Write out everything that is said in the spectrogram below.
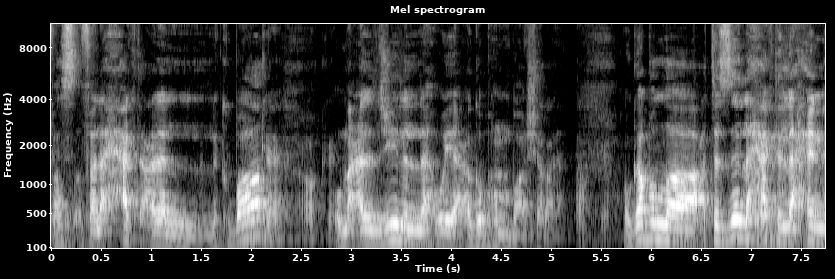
فص- فلحقت على الكبار okay okay ومع الجيل اللي هو عقبهم مباشرة وقبل لا اعتزل لحقت الحين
